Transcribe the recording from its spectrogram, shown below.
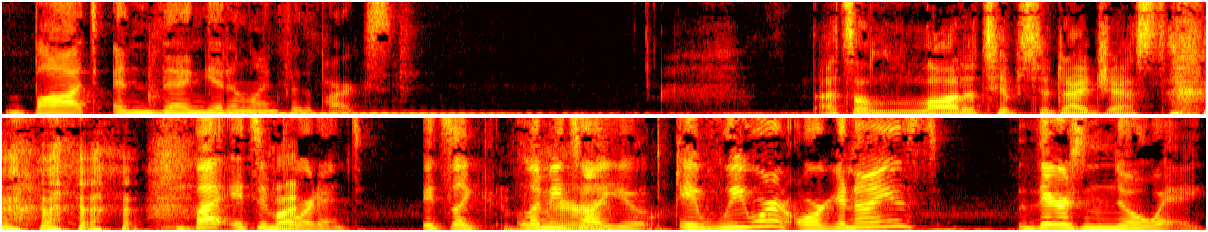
bought and then get in line for the parks. That's a lot of tips to digest. but it's important. It's like let me tell you important. if we weren't organized there's no way.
